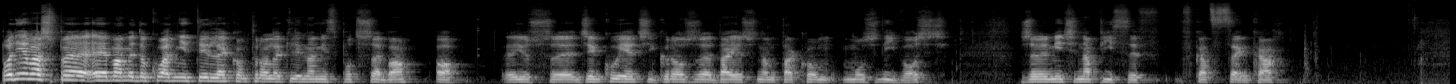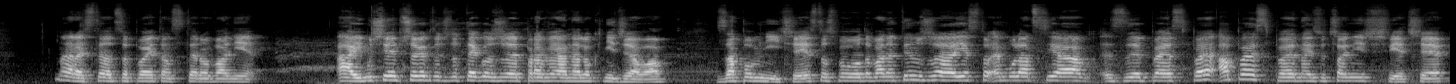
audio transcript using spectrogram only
ponieważ e, mamy dokładnie tyle kontrolek, ile nam jest potrzeba. O, już e, dziękuję Ci, Gro, że dajesz nam taką możliwość, żeby mieć napisy w, w cutscenkach. No ale z tego co pamiętam, sterowanie... A, i musimy przywyknąć do tego, że prawy analog nie działa. Zapomnijcie, jest to spowodowane tym, że jest to emulacja z PSP, a PSP najzwyczajniej w świecie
